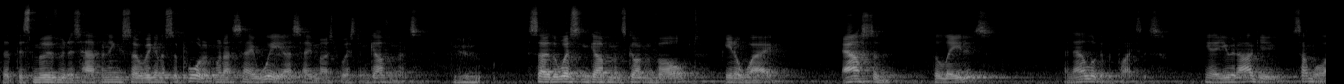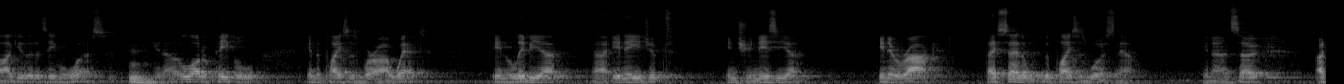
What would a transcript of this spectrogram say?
that this movement is happening, so we're going to support it. When I say we, I say most Western governments. Yeah. So the Western governments got involved in a way, ousted the leaders, and now look at the places. You know, you would argue, some will argue that it's even worse. Mm. You know, a lot of people in the places where I went, in Libya, uh, in Egypt, in Tunisia, in Iraq, they say the, the place is worse now. You know, and so I,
